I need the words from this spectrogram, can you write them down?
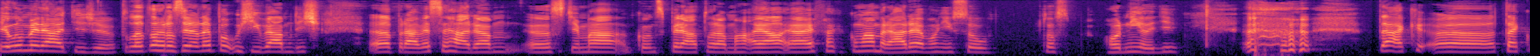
Ilumináti, že jo. Tohle to hrozně nepoužívám, když uh, právě se hádám uh, s těma konspirátorama a já, já je fakt jako mám ráda, oni jsou to hodní lidi. tak, uh, tak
